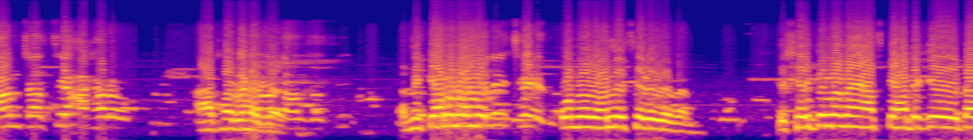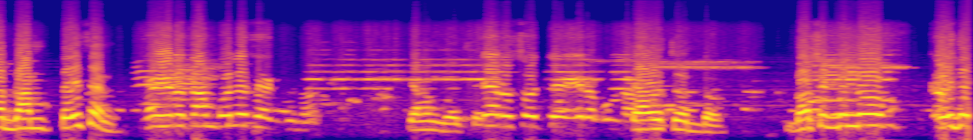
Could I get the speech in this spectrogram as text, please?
দাম চাচ্ছে আঠারো। আঠারো হাজার। আপনি কেমন হলে। পনেরো হলে ছেড়ে দেবেন? সেই তুলনায় আজকে হাটে কি এটার দাম পেয়েছেন? হ্যাঁ এটা দাম বলেছে একজন কেমন বলছে? তেরো চোদ্দ এরকম তেরো চোদ্দ। দর্শক বিন্দু এই যে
